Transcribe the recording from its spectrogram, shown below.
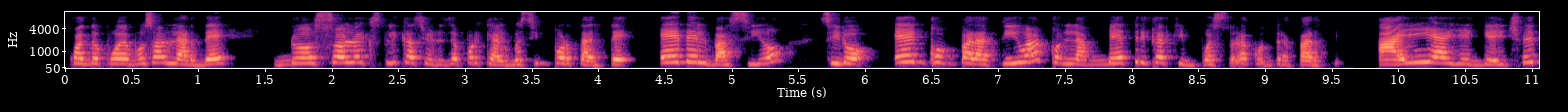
cuando podemos hablar de no solo explicaciones de por qué algo es importante en el vacío, sino en comparativa con la métrica que impuesto la contraparte. Ahí hay engagement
